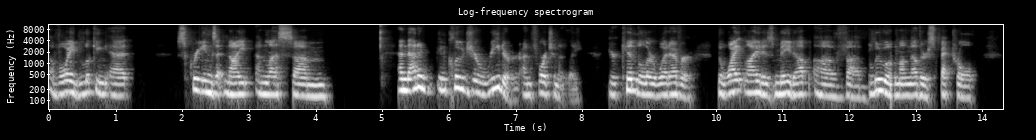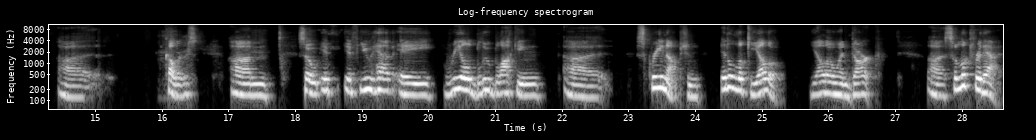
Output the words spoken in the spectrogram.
avoid looking at screens at night unless, um, and that in includes your reader, unfortunately, your Kindle or whatever the white light is made up of uh, blue, among other spectral uh, colors. Um, so if, if you have a real blue blocking uh, screen option, it'll look yellow, yellow and dark. Uh, so look for that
